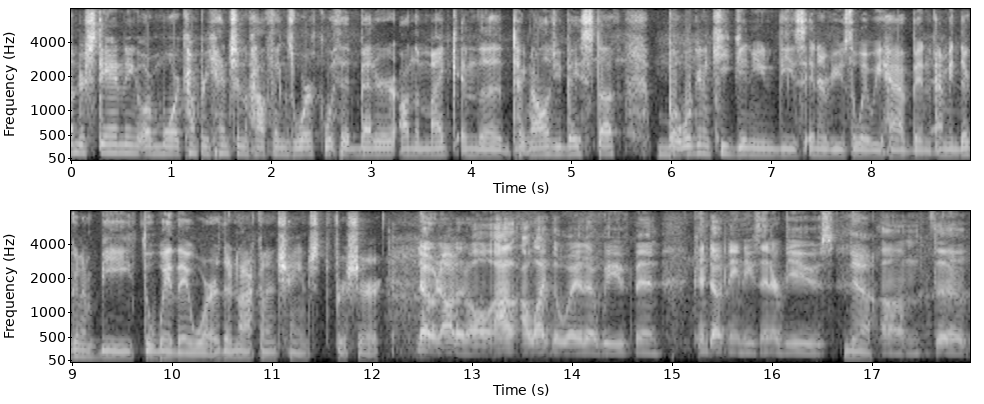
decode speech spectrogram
understanding or more comprehension of how things work with it better on the mic and the technology based stuff. But we're gonna keep getting you these interviews the way we have been. I mean, they're gonna be the way they were. They're not gonna change for sure. No, not at all. I, I like the way that we've been conducting these interviews. Yeah. Um, the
